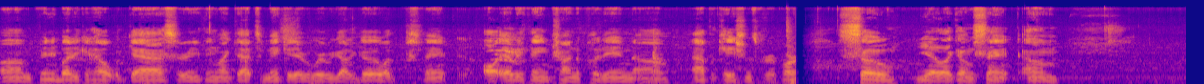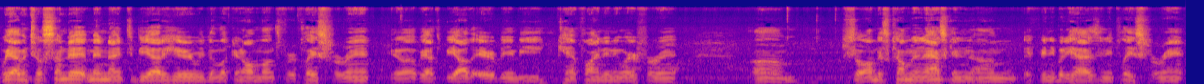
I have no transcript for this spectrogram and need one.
um, if anybody could help with gas or anything like that to make it everywhere we got to go. I've spent all everything trying to put in um, applications for apartment. So yeah, like I'm saying, um, we have until Sunday at midnight to be out of here. We've been looking all month for a place for rent. You know, we have to be out of the Airbnb. Can't find anywhere for rent. So I'm just coming and asking um, if anybody has any place for rent.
